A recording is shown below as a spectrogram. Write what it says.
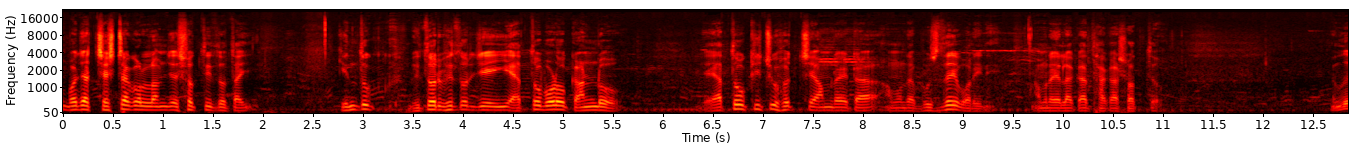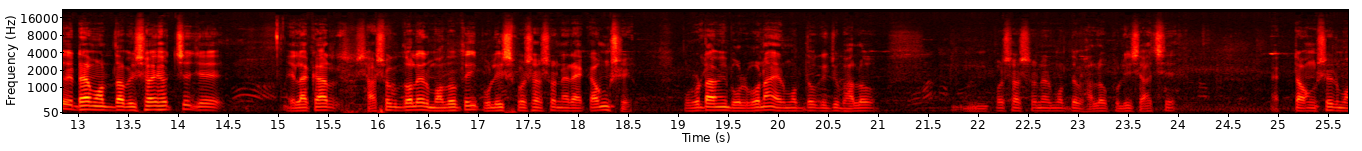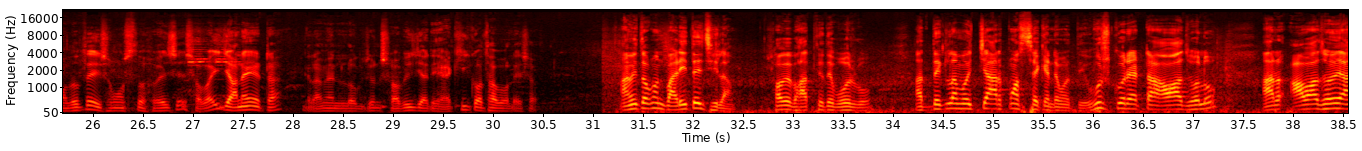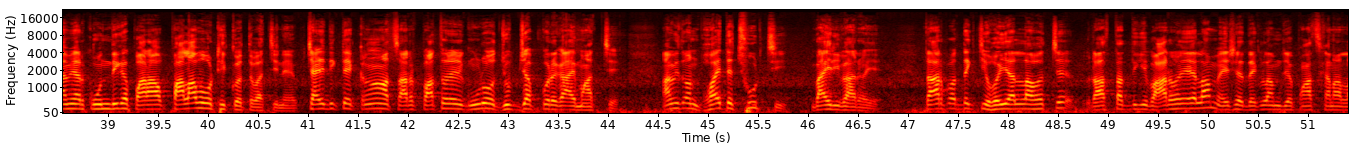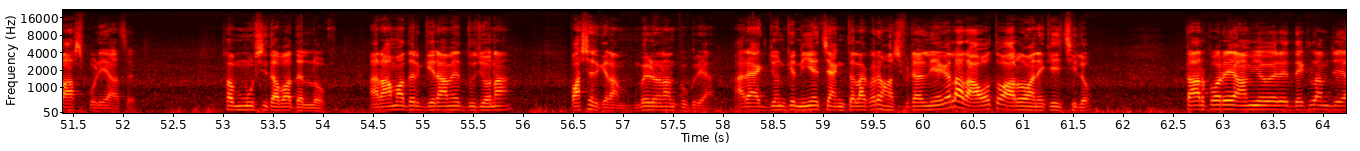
বোঝার চেষ্টা করলাম যে সত্যি তো তাই। কিন্তু ভিতর ভিতর যে এই এত বড় কাণ্ড এত কিছু হচ্ছে আমরা এটা আমরা বুঝতেই পারিনি, আমরা এলাকায় থাকা সত্ত্বেও। কিন্তু এটা মদ্দা বিষয় হচ্ছে যে এলাকার শাসক দলের মদতেই পুলিশ প্রশাসনের এক অংশে পুরোটা আমি বলব না, এর মধ্যেও কিছু ভালো প্রশাসনের মধ্যে ভালো পুলিশ আছে। একটা অংশের মদতে এই সমস্ত হয়েছে, সবাই জানে এটা, গ্রামের লোকজন সবই জানে, একই কথা বলে সব। আমি তখন বাড়িতেই ছিলাম, সবে ভাত খেতে বসবো। আর দেখলাম ওই চার পাঁচ সেকেন্ডের মধ্যে, হুশ করে একটা আওয়াজ হলো। আর আওয়াজ হয়ে আমি আর কোন দিকে পালা পালাবো ঠিক করতে পারছি না। চারিদিক থেকে কাঁচ আর পাথরের গুঁড়ো জুপজাপ করে গায়ে মারছে। আমি তখন ভয়তে ছুটছি বাইরে বার হয়ে। তারপর দেখছি হই আল্লাহ হচ্ছে, রাস্তার দিকে বার হয়ে এলাম, এসে দেখলাম যে পাঁচখানা লাশ পড়ে আছে। সব মুর্শিদাবাদের লোক। আর আমাদের গ্রামের দুজনা, পাশের গ্রাম, বেড়নান পুকুরিয়া। আর একজনকে নিয়ে চ্যাংতলা করে হসপিটাল নিয়ে গেল, আর তো আরও অনেকেই ছিল। তারপরে আমি এবারে দেখলাম যে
